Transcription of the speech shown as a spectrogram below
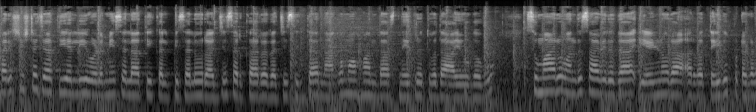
ಪರಿಶಿಷ್ಟ ಜಾತಿಯಲ್ಲಿ ಒಳ ಮೀಸಲಾತಿ ಕಲ್ಪಿಸಲು ರಾಜ್ಯ ಸರ್ಕಾರ ರಚಿಸಿದ್ದ ನಾಗಮೋಹನ್ ದಾಸ್ ನೇತೃತ್ವದ ಆಯೋಗವು ಸುಮಾರು ಒಂದು ಸಾವಿರದ ಏಳ್ನೂರ ಅರವತ್ತೈದು ಪುಟಗಳ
